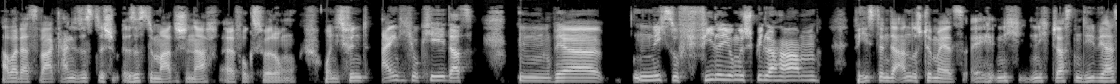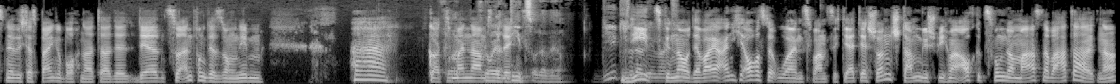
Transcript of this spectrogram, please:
aber das war keine systematische Nachwuchsförderung. Und ich finde eigentlich okay, dass mh, wir nicht so viele junge Spieler haben. Wie hieß denn der andere Stürmer jetzt? Äh, Nicht, nicht Justin Deal, wie heißt denn der, der sich das Bein gebrochen hat da? Der, der zu Anfang der Saison neben ah, Gott, mein Name ist Florian. Dietz oder wer? Dietz, Dietz, genau, der war ja eigentlich auch aus der U21. Der hat ja schon Stamm gespielt, mal auch gezwungenermaßen, aber hatte halt, ne?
